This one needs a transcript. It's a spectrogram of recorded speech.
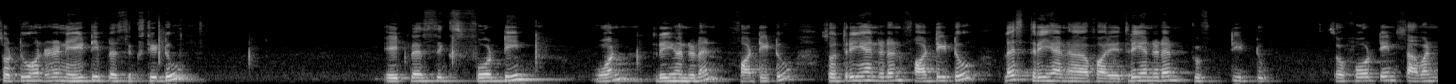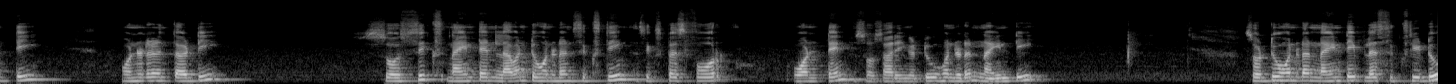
so 280 plus 62 8 plus 6 14 1 342 so 342 plus 300 uh, for 352 so 1470 130 so 6 9 10 11 216 6 plus 4 110 so sorry இங்க 290 so 290 plus 62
